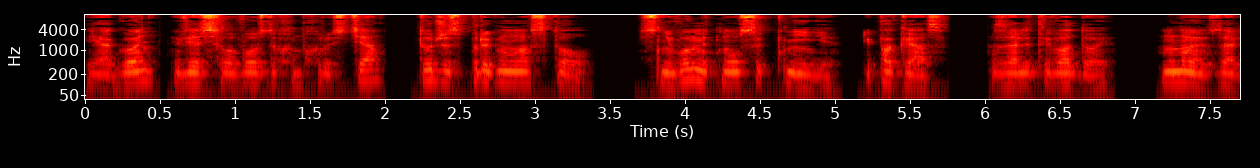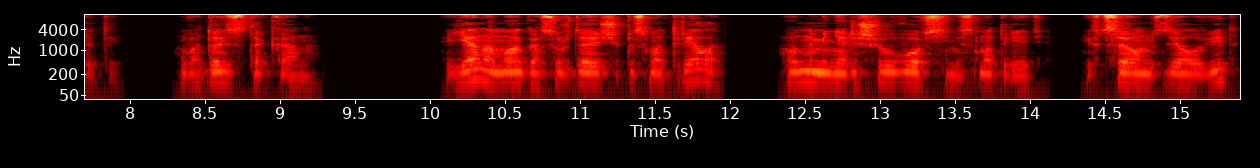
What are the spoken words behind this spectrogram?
И огонь, весело воздухом хрустя, тут же спрыгнул на стол. С него метнулся к книге и погас, залитый водой, мною залитый, водой из стакана. Я на мага осуждающе посмотрела, он на меня решил вовсе не смотреть и в целом сделал вид,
